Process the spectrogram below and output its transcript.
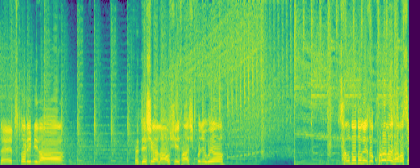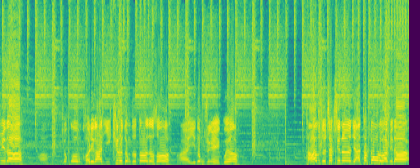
네 투덜입니다. 현재 시간 9시 40분이고요. 상도동에서 코로나 잡았습니다. 아, 조금 거리가 한 2km 정도 떨어져서 아, 이동 중에 있고요. 다음 도착지는 야탑동으로 갑니다.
